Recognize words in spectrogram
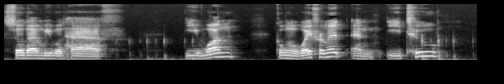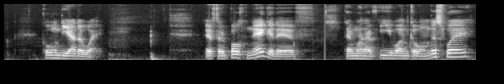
So then we would have E1 going away from it and E2 going the other way. If they're both negative, then we'll have E1 going this way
